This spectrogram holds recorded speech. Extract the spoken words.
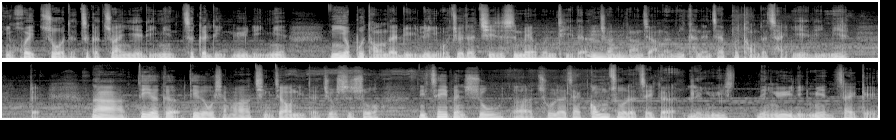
你会做的这个专业里面、这个领域里面，你有不同的履历？我觉得其实是没有问题的。就像你刚刚讲的，你可能在不同的产业里面。对，那第二个，第二个我想要请教你的就是说，你这一本书，呃，除了在工作的这个领域领域里面，在给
